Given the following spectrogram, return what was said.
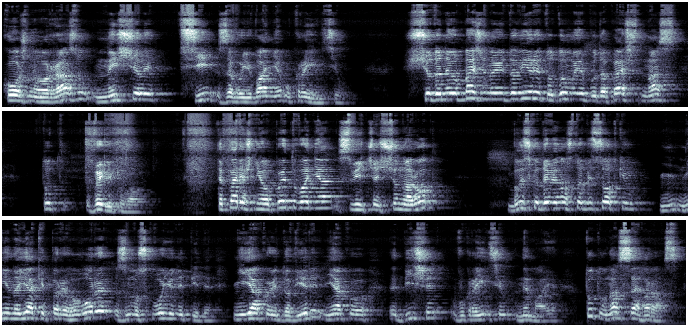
кожного разу нищили всі завоювання українців. Щодо необмеженої довіри, то думаю, Будапешт нас тут вилікував. Теперішнє опитування свідчать, що народ близько 90% ні на які переговори з Москвою не піде. Ніякої довіри, ніякого більше в українців немає. Тут у нас все гаразд.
